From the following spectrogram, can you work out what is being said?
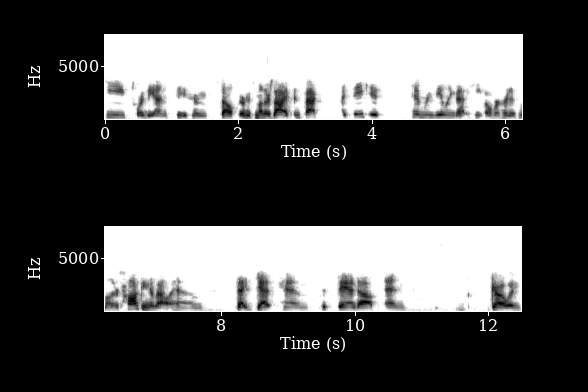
he toward the end sees himself through his mother's eyes. In fact, I think it's him revealing that he overheard his mother talking about him that gets him to stand up and go and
